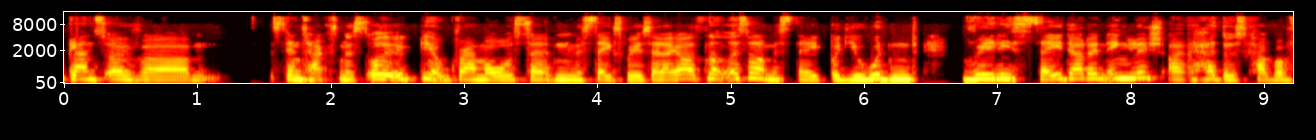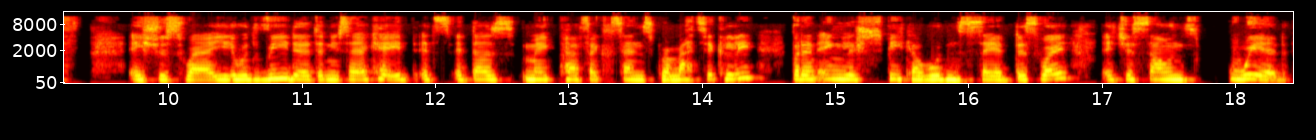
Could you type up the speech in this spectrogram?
glance over um, syntax mis- or you know grammar or certain mistakes where you say like oh it's not it's not a mistake but you wouldn't really say that in english. I had those kind of issues where you would read it and you say okay it, it's it does make perfect sense grammatically but an english speaker wouldn't say it this way. It just sounds weird.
